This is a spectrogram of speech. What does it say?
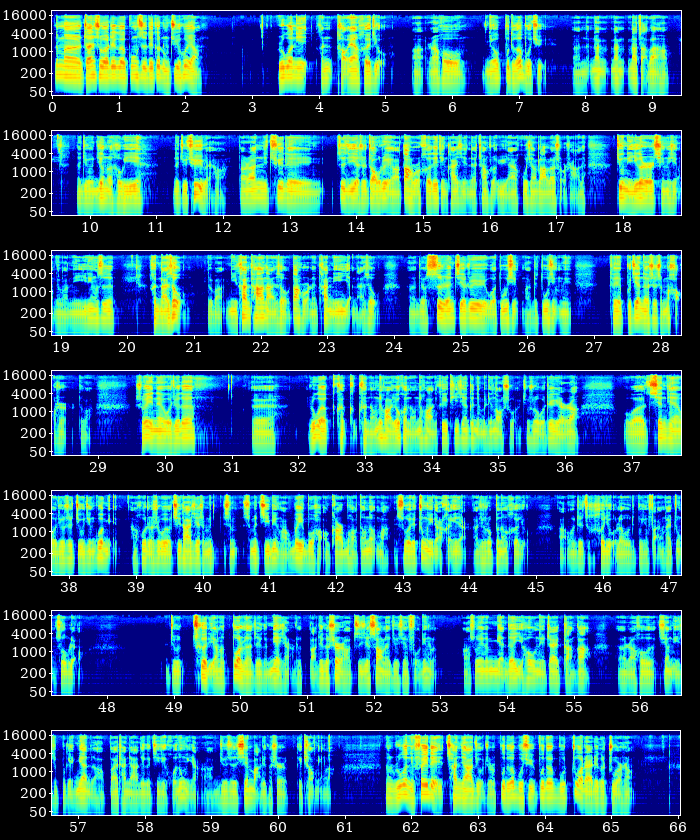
那么咱说这个公司的各种聚会啊，如果你很讨厌喝酒啊，然后你又不得不去啊，那那那那咋办哈？那就硬着头皮，那就去呗哈。当然你去的自己也是遭罪啊，大伙儿喝的挺开心的，畅所欲言，互相拉拉手啥的，就你一个人清醒，对吧？你一定是很难受，对吧？你看他难受，大伙儿呢看你也难受，嗯，叫世人皆醉我独醒啊，这独醒呢，他也不见得是什么好事儿，对吧？所以呢，我觉得，呃，如果可可可能的话，有可能的话，你可以提前跟你们领导说，就说我这个人啊，我先天我就是酒精过敏啊，或者是我有其他一些什么什么什么疾病啊，胃不好、肝不好等等吧，说的重一点、狠一点啊，就说不能喝酒啊，我这喝酒了我就不行，反应太重，受不了。就彻底让他断了这个念想，就把这个事儿啊直接上来就先否定了啊，所以呢，免得以后呢再尴尬啊，然后像你是不给面子啊，不爱参加这个集体活动一样啊，你就是先把这个事儿给挑明了。那如果你非得参加酒局，不得不去，不得不坐在这个桌上，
